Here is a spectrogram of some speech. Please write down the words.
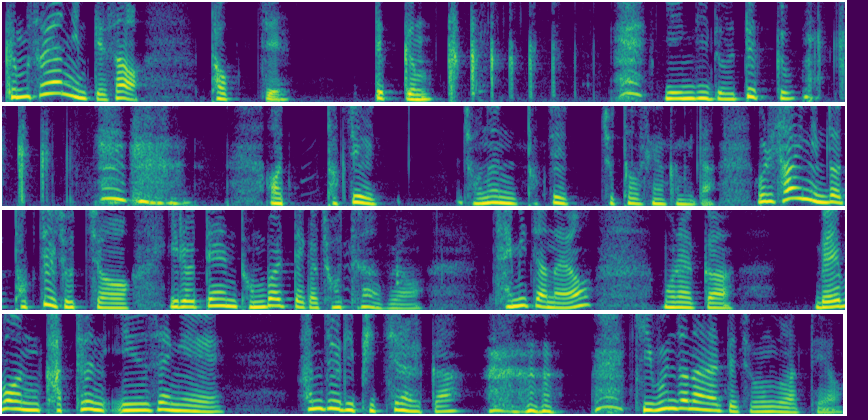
금소연님께서 덕질, 뜨끔. 옌디도 뜨끔, 어, 덕질, 저는 덕질 좋다고 생각합니다. 우리 서희님도 덕질 좋죠. 이럴 땐 돈 벌 때가 좋더라고요. 재밌잖아요? 뭐랄까, 매번 같은 인생의 한 줄기 빛이랄까? 기분 전환할 때 좋은 것 같아요.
